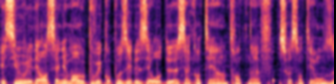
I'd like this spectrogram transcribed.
Et si vous voulez des renseignements, vous pouvez composer le 02 51 39 71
